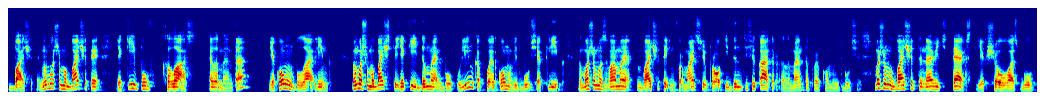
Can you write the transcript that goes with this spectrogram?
бачити? Ми можемо бачити, який був клас елемента, в якому була лінк. Ми можемо бачити, який домен був у лінка, по якому відбувся клік. Ми можемо з вами бачити інформацію про ідентифікатор елемента, по якому відбувся. Можемо бачити навіть текст. Якщо у вас був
